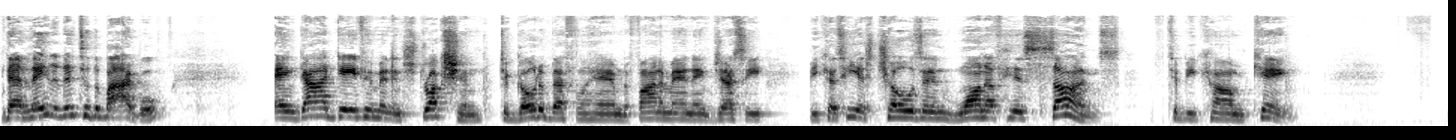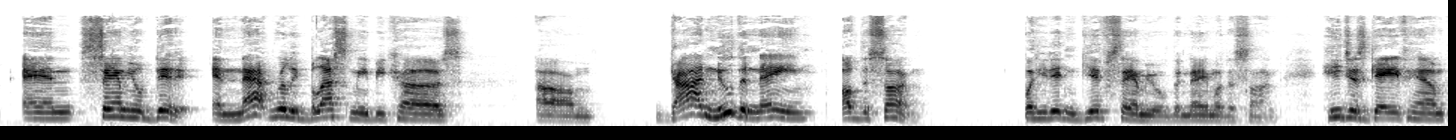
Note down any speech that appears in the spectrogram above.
that made it into the Bible, and God gave him an instruction to go to Bethlehem to find a man named Jesse because he has chosen one of his sons to become king. And Samuel did it. And that really blessed me because um, God knew the name of the son, but he didn't give Samuel the name of the son. He just gave him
